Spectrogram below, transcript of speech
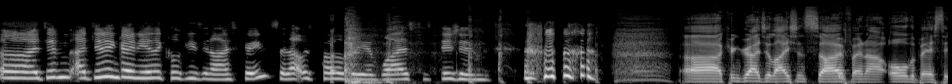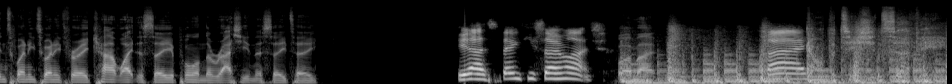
Uh, I didn't. I didn't go near the cookies and ice cream, so that was probably a wise decision. Uh, congratulations, Soph, and uh, all the best in 2023. Can't wait to see you pulling the rashy in the CT. Yes, thank you so much. Bye, mate. Bye. Competition surfing.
